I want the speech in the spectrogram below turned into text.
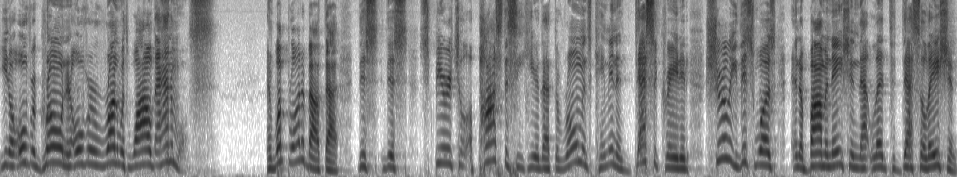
you know, overgrown and overrun with wild animals. And what brought about that? This, this spiritual apostasy here that the Romans came in and desecrated. Surely this was an abomination that led to desolation.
